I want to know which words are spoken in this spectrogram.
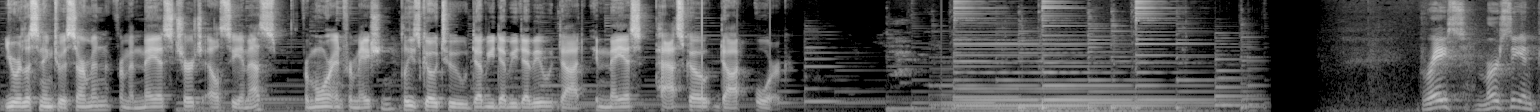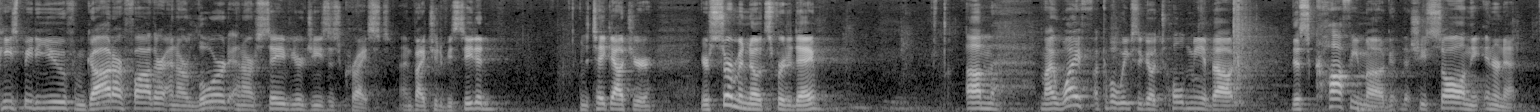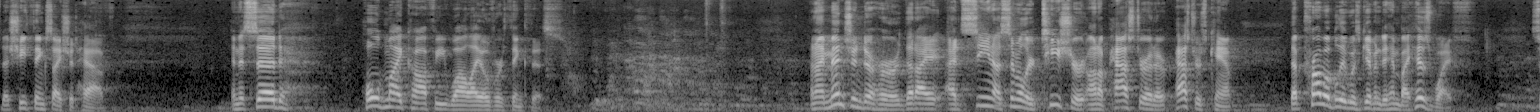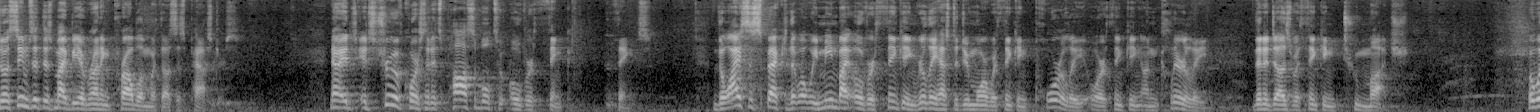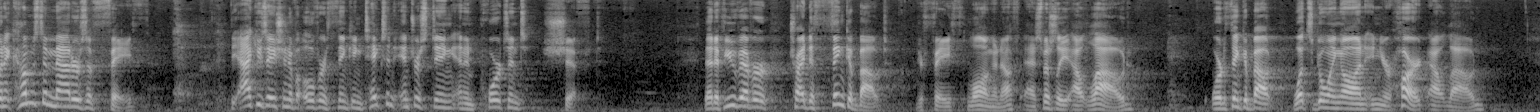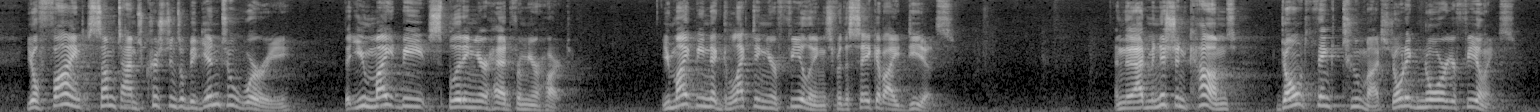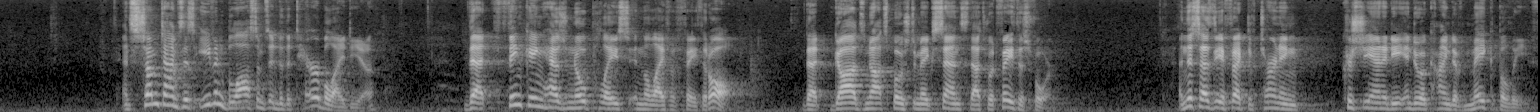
You are listening to a sermon from Emmaus Church LCMS. For more information, please go to www.emmauspasco.org. Grace, mercy, and peace be to you from God our Father and our Lord and our Savior Jesus Christ. I invite you to be seated and to take out your, your sermon notes for today. Um, my wife, a couple weeks ago, told me about this coffee mug that she saw on the internet that she thinks I should have. And it said, Hold my coffee while I overthink this. And I mentioned to her that I had seen a similar t shirt on a pastor at a pastor's camp that probably was given to him by his wife. So it seems that this might be a running problem with us as pastors. Now, it's, it's true, of course, that it's possible to overthink things. Though I suspect that what we mean by overthinking really has to do more with thinking poorly or thinking unclearly than it does with thinking too much. But when it comes to matters of faith, the accusation of overthinking takes an interesting and important shift. That if you've ever tried to think about your faith long enough, especially out loud, or to think about what's going on in your heart out loud, you'll find sometimes Christians will begin to worry that you might be splitting your head from your heart. You might be neglecting your feelings for the sake of ideas. And the admonition comes don't think too much, don't ignore your feelings. And sometimes this even blossoms into the terrible idea that thinking has no place in the life of faith at all, that God's not supposed to make sense, that's what faith is for. And this has the effect of turning Christianity into a kind of make believe.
